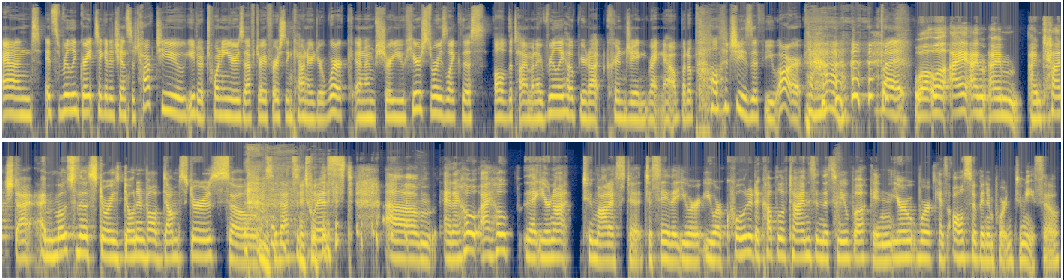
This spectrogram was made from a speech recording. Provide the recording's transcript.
And it's really great to get a chance to talk to you, you know, 20 years after I first encountered your work. And I'm sure you hear stories like this all the time. And I really hope you're not cringing right now, but apologies if you are. but well, well, I, I'm I'm I'm touched. I, I, most of those stories don't involve dumpsters, so so that's a twist. Um, and I hope I hope that you're not too modest to to say that you are you are quoted a couple of times in this new book, and your work has also been important to me. So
